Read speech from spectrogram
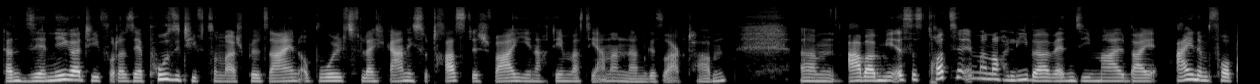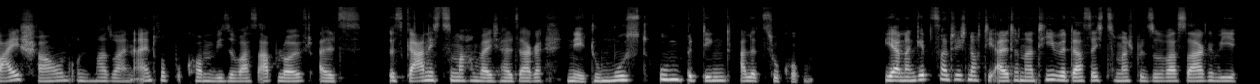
dann sehr negativ oder sehr positiv zum Beispiel sein, obwohl es vielleicht gar nicht so drastisch war, je nachdem, was die anderen dann gesagt haben. Ähm, aber mir ist es trotzdem immer noch lieber, wenn sie mal bei einem vorbeischauen und mal so einen Eindruck bekommen, wie sowas abläuft, als es gar nicht zu machen, weil ich halt sage, nee, du musst unbedingt alle zugucken. Ja, und dann gibt es natürlich noch die Alternative, dass ich zum Beispiel sowas sage wie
